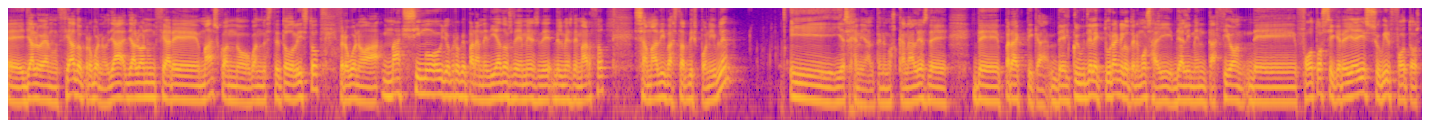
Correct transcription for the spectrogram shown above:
eh, ya lo he anunciado, pero bueno, ya, ya lo anunciaré más cuando, cuando esté todo listo, pero bueno, a máximo yo creo que para mediados de mes del mes de marzo, Samadhi va a estar disponible. Y, es genial, tenemos canales de, práctica, del club de lectura que lo tenemos ahí, de alimentación, de fotos si queréis subir fotos,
